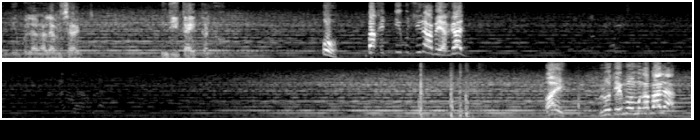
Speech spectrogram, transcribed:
Hindi mo lang alam, Sarge. Hindi tayo talo. Oh, bakit hindi mo sinabi agad? Hoy, lutin mo mga bala!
